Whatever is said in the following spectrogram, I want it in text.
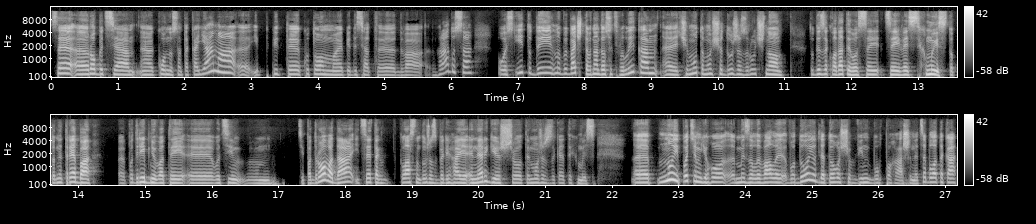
Це робиться конусна така яма під кутом 52 градуса. Ось і туди, ну ви бачите, вона досить велика. Чому? Тому що дуже зручно туди закладати ось цей, цей весь хмиз. Тобто не треба подрібнювати оці типа дрова, да, і це так класно дуже зберігає енергію, що ти можеш закати хмиз. Е, Ну і потім його ми заливали водою для того, щоб він був погашений. Це була така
